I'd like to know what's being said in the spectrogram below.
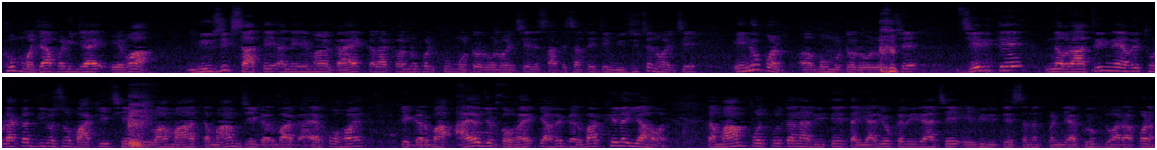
ખૂબ મજા પડી જાય એવા મ્યુઝિક સાથે અને એમાં ગાયક કલાકારનો પણ ખૂબ મોટો રોલ હોય છે અને સાથે સાથે જે મ્યુઝિશિયન હોય છે, એનો પણ બહુ મોટો રોલ હોય છે. જે રીતે નવરાત્રીને હવે થોડાક જ દિવસો બાકી છે એવામાં તમામ જે ગરબા ગાયકો હોય કે ગરબા આયોજકો હોય કે હવે ગરબા ખેલૈયા હોય તમામ પોતપોતાના રીતે તૈયારીઓ કરી રહ્યા છે, એવી રીતે સનત પંડ્યા ગ્રુપ દ્વારા પણ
